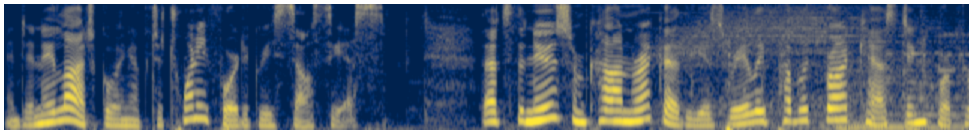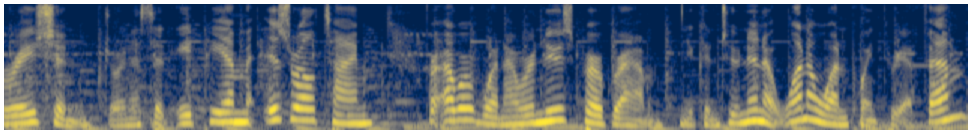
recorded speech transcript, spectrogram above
and in Eilat going up to 24 degrees Celsius. That's the news from Kan Reka, the Israeli Public Broadcasting Corporation. Join us at 8 p.m. Israel time for our one hour news program. You can tune in at 101.3 FM,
